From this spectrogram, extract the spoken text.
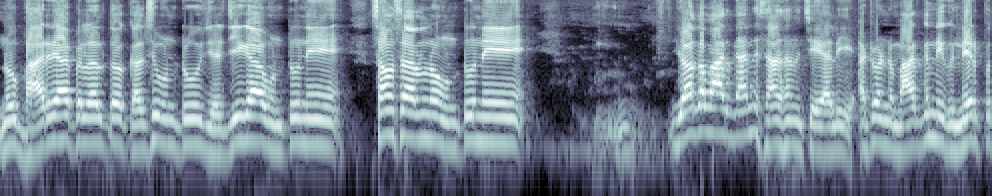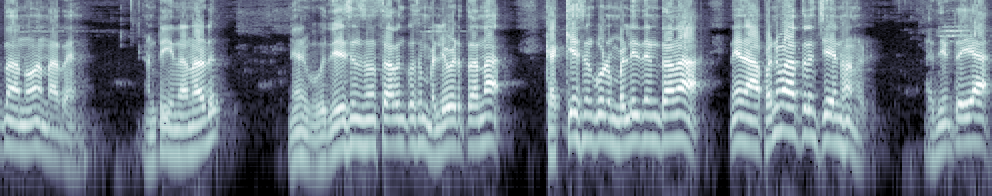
నువ్వు భార్యా పిల్లలతో కలిసి ఉంటూ జడ్జిగా ఉంటూనే సంసారంలో ఉంటూనే యోగ మార్గాన్ని సాధన చేయాలి. అటువంటి మార్గం నీకు నేర్పుతాను అన్నారు ఆయన. అంటే ఈయన అన్నాడు నేను ఉద్దేశం సంసారం కోసం మళ్ళీ పెడతానా? కక్కేసిన కూడా మళ్ళీ తింటానా? నేను ఆ పని మాత్రం చేయను అన్నాడు. అదేంటయ్యా?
